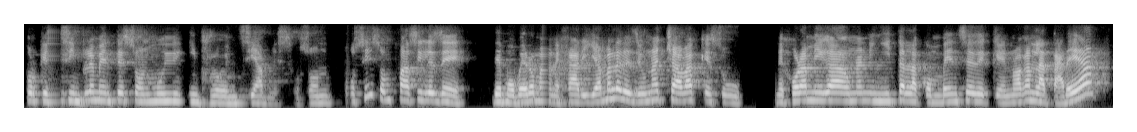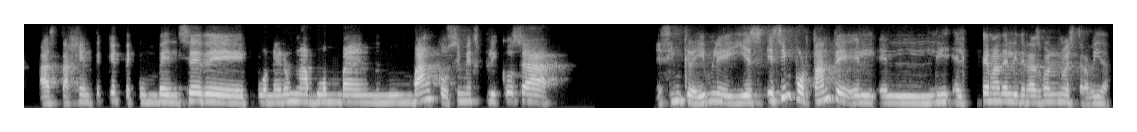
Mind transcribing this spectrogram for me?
porque simplemente son muy influenciables o son, pues sí, son fáciles de, de mover o manejar. Y llámale desde una chava que su mejor amiga, una niñita, la convence de que no hagan la tarea, hasta gente que te convence de poner una bomba en un banco, ¿sí me explico? O sea, es increíble y es, es importante el, el, el, tema del liderazgo en nuestra vida,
